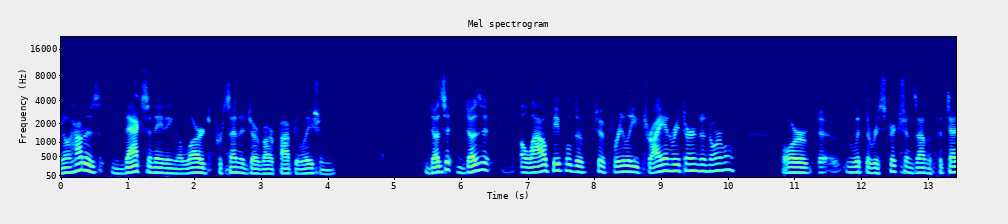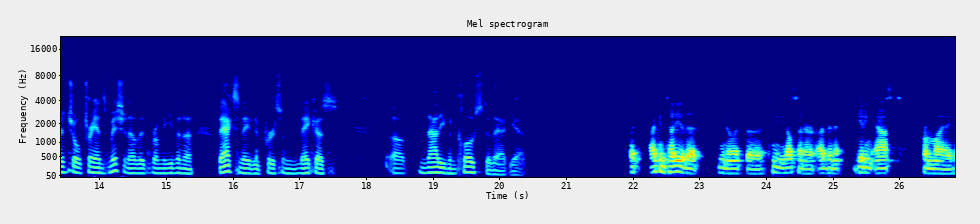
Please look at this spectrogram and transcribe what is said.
You know, how does vaccinating a large percentage of our population does it does it allow people to, to freely try and return to normal? or uh, with the restrictions on the potential transmission of it from even a vaccinated person, make us uh, not even close to that yet. I, I can tell you that you know at the community health center, I've been getting asked from my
